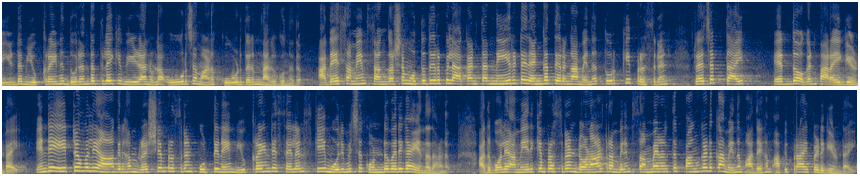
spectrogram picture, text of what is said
വീണ്ടും യുക്രൈന് ദുരന്തത്തിലേക്ക് വീഴാനുള്ള ഊർജമാണ് കൂടുതലും നൽകുന്നത്. അതേസമയം സംഘർഷം ഒത്തുതീർപ്പിലാക്കാൻ താൻ നേരിട്ട് രംഗത്തിറങ്ങാമെന്ന് തുർക്കി പ്രസിഡന്റ് റജബ് തായിപ്പ് എർദോഗൻ പറയുകയുണ്ടായി. എന്റെ ഏറ്റവും വലിയ ആഗ്രഹം റഷ്യൻ പ്രസിഡന്റ് പുടിനെയും യുക്രൈന്റെ സെലൻസ്കിയും ഒരുമിച്ച് കൊണ്ടുവരിക എന്നതാണ്. അതുപോലെ അമേരിക്കൻ പ്രസിഡന്റ് ഡൊണാൾഡ് ട്രംപിനും സമ്മേളനത്തിൽ പങ്കെടുക്കാമെന്നും അദ്ദേഹം അഭിപ്രായപ്പെടുകയുണ്ടായി.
